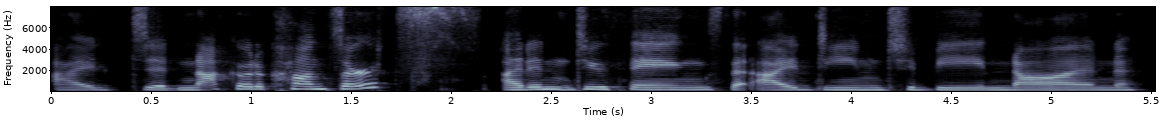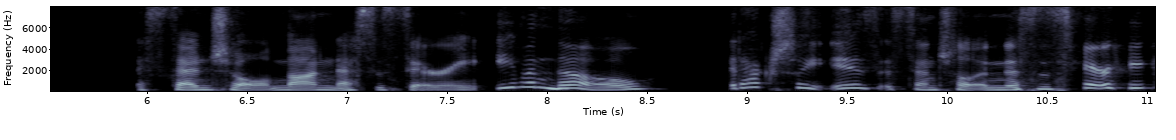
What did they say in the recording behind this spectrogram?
I did not go to concerts. I didn't do things that I deemed to be non essential, non necessary, even though it actually is essential and necessary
